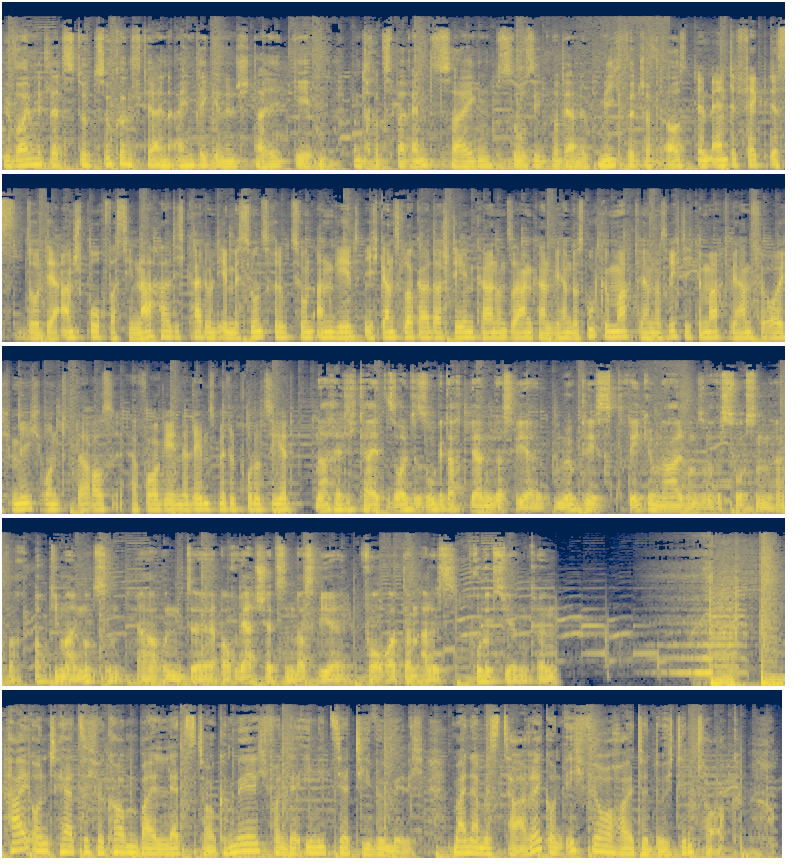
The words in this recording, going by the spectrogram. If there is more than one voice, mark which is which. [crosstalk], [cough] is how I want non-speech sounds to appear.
Speaker 1: Wir wollen mit Let's Do Zukunft dir einen Einblick in den Stall geben und transparent zeigen, so sieht moderne Milchwirtschaft aus.
Speaker 2: Im Endeffekt ist so der Anspruch, was die Nachhaltigkeit und die Emissionsreduktion angeht, ich ganz locker da stehen kann und sagen kann, wir haben das gut gemacht, wir haben das richtig gemacht, wir haben für euch Milch und daraus hervorgehende Lebensmittel produziert.
Speaker 3: Nachhaltigkeit sollte so gedacht werden, dass wir möglichst regional unsere Ressourcen einfach optimal nutzen ja, und äh, auch wertschätzen, was wir vor Ort dann alles produzieren können.
Speaker 4: Hi und herzlich willkommen bei Let's Talk Milch von der Initiative Milch. Mein Name ist Tarek und ich führe heute durch den Talk.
